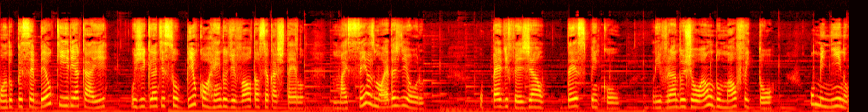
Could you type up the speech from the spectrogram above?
Quando percebeu que iria cair, o gigante subiu correndo de volta ao seu castelo, mas sem as moedas de ouro. O pé de feijão despencou, livrando João do malfeitor. O menino,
